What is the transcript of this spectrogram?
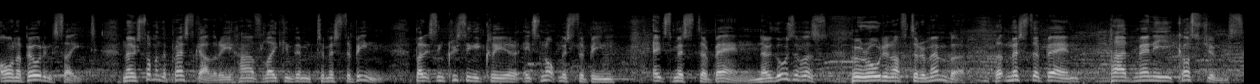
on a building site. Now, some in the press gallery have likened him to Mr Bean, but it's increasingly clear it's not Mr Bean, it's Mr Ben. Now, those of us who are old enough to remember that Mr Ben had many costumes.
